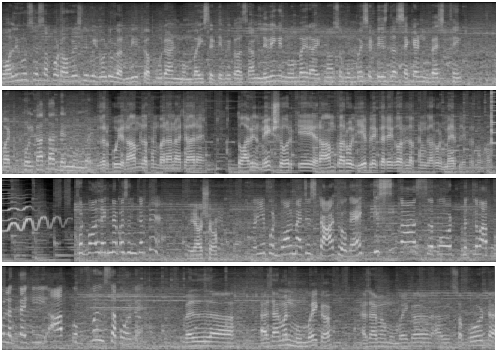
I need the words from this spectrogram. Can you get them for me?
बॉलीवुड से support obviously will go to Ranbir Kapoor and Mumbai City because I am living in Mumbai right now so Mumbai City is the second best thing but Kolkata then Mumbai अगर कोई राम लखन बनाना चाह रहा है तो आई विल मेक श्योर कि राम का रोल ये प्ले करेगा और लखन का रोल मैं प्ले करूँगा। फुटबॉल देखना पसंद करते हैं Yeah, sure. तो ये फुटबॉल मैचेस स्टार्ट हो गए हैं किसका सपोर्ट मतलब आपको लगता है कि आपको फुल सपोर्ट है Well, uh, as I'm a Mumbaikar, as I'm a Mumbaikar, I will support uh,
